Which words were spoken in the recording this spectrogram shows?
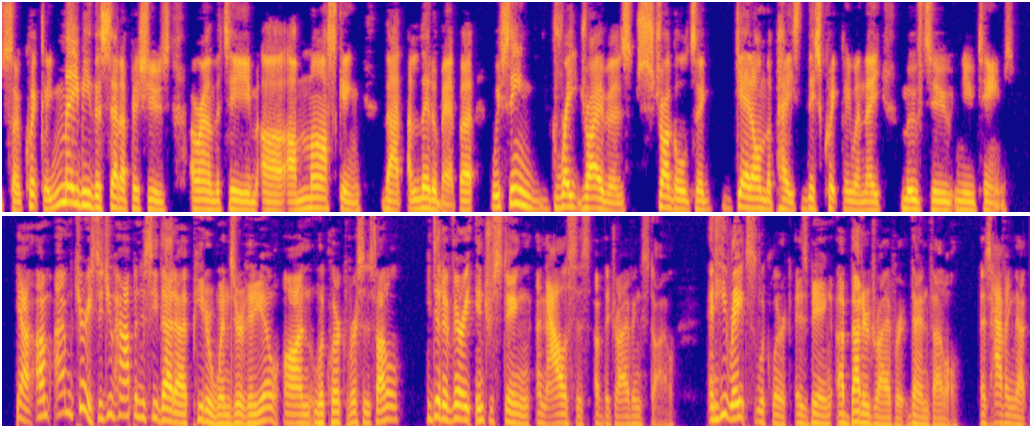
so quickly. Maybe the setup issues around the team are, are masking that a little bit, but we've seen great drivers struggle to get on the pace this quickly when they move to new teams. Yeah, um, I'm curious. Did you happen to see that uh, Peter Windsor video on Leclerc versus Vettel? He did a very interesting analysis of the driving style, and he rates Leclerc as being a better driver than Vettel, as having that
